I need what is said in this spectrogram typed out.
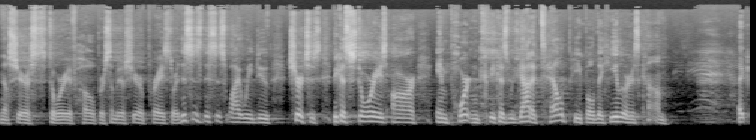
and they'll share a story of hope or somebody will share a praise story. This is, this is why we do churches, because stories are important because we've got to tell people the healer has come. Like,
